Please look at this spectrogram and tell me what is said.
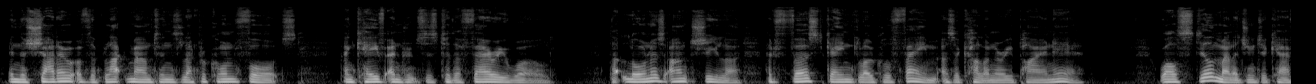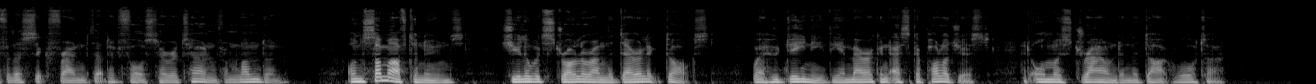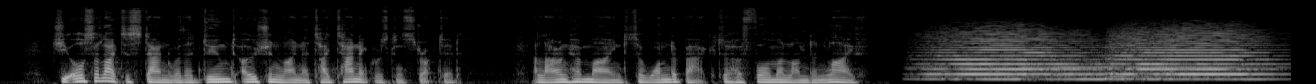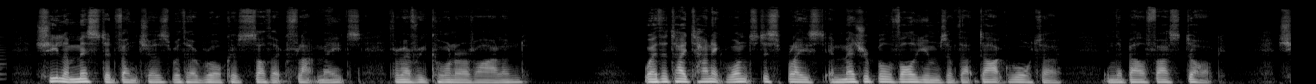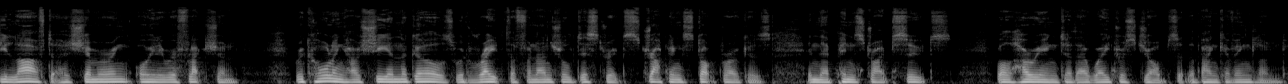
in the shadow of the Black Mountains leprechaun forts and cave entrances to the fairy world, that Lorna's Aunt Sheila had first gained local fame as a culinary pioneer, while still managing to care for the sick friend that had forced her return from London. On some afternoons, Sheila would stroll around the derelict docks where Houdini, the American escapologist, had almost drowned in the dark water. She also liked to stand where the doomed ocean liner Titanic was constructed, allowing her mind to wander back to her former London life. Sheila missed adventures with her raucous Southwark flatmates from every corner of Ireland. Where the Titanic once displaced immeasurable volumes of that dark water in the Belfast dock, she laughed at her shimmering, oily reflection recalling how she and the girls would rate the financial district's strapping stockbrokers in their pinstripe suits while hurrying to their waitress jobs at the Bank of England.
